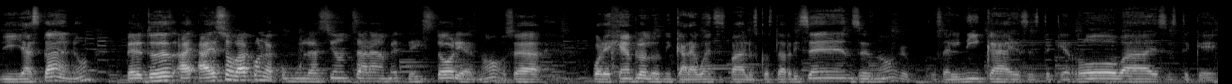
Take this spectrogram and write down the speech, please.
y ya está, ¿no? Pero entonces a, a eso va con la acumulación, Saramet, de historias, ¿no? O sea, por ejemplo, los nicaragüenses para los costarricenses, ¿no? O sea, el nica es este que roba, es este que,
